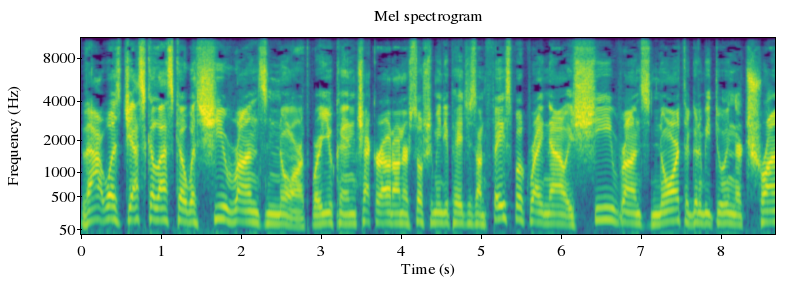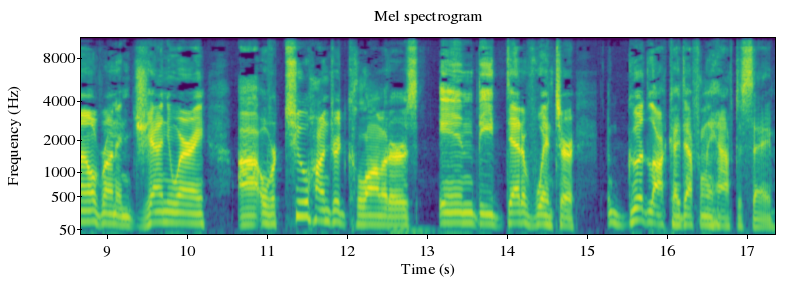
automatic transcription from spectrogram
That was Jessica Lesko with She Runs North, where you can check her out on her social media pages on Facebook right now is She Runs North. They're going to be doing their trial run in January, uh, over 200 kilometers in the dead of winter. Good luck, I definitely have to say.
